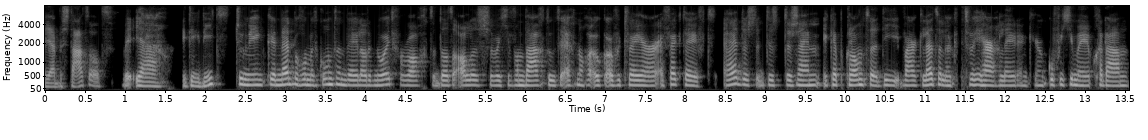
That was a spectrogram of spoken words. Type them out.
ja, bestaat dat? Ja, ik denk niet. Toen ik eh, net begon met content delen, had ik nooit verwacht dat alles wat je vandaag doet echt nog ook over twee jaar effect heeft. Hè? Dus, dus er zijn, ik heb klanten die, waar ik letterlijk twee jaar geleden een keer een koffietje mee heb gedaan,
